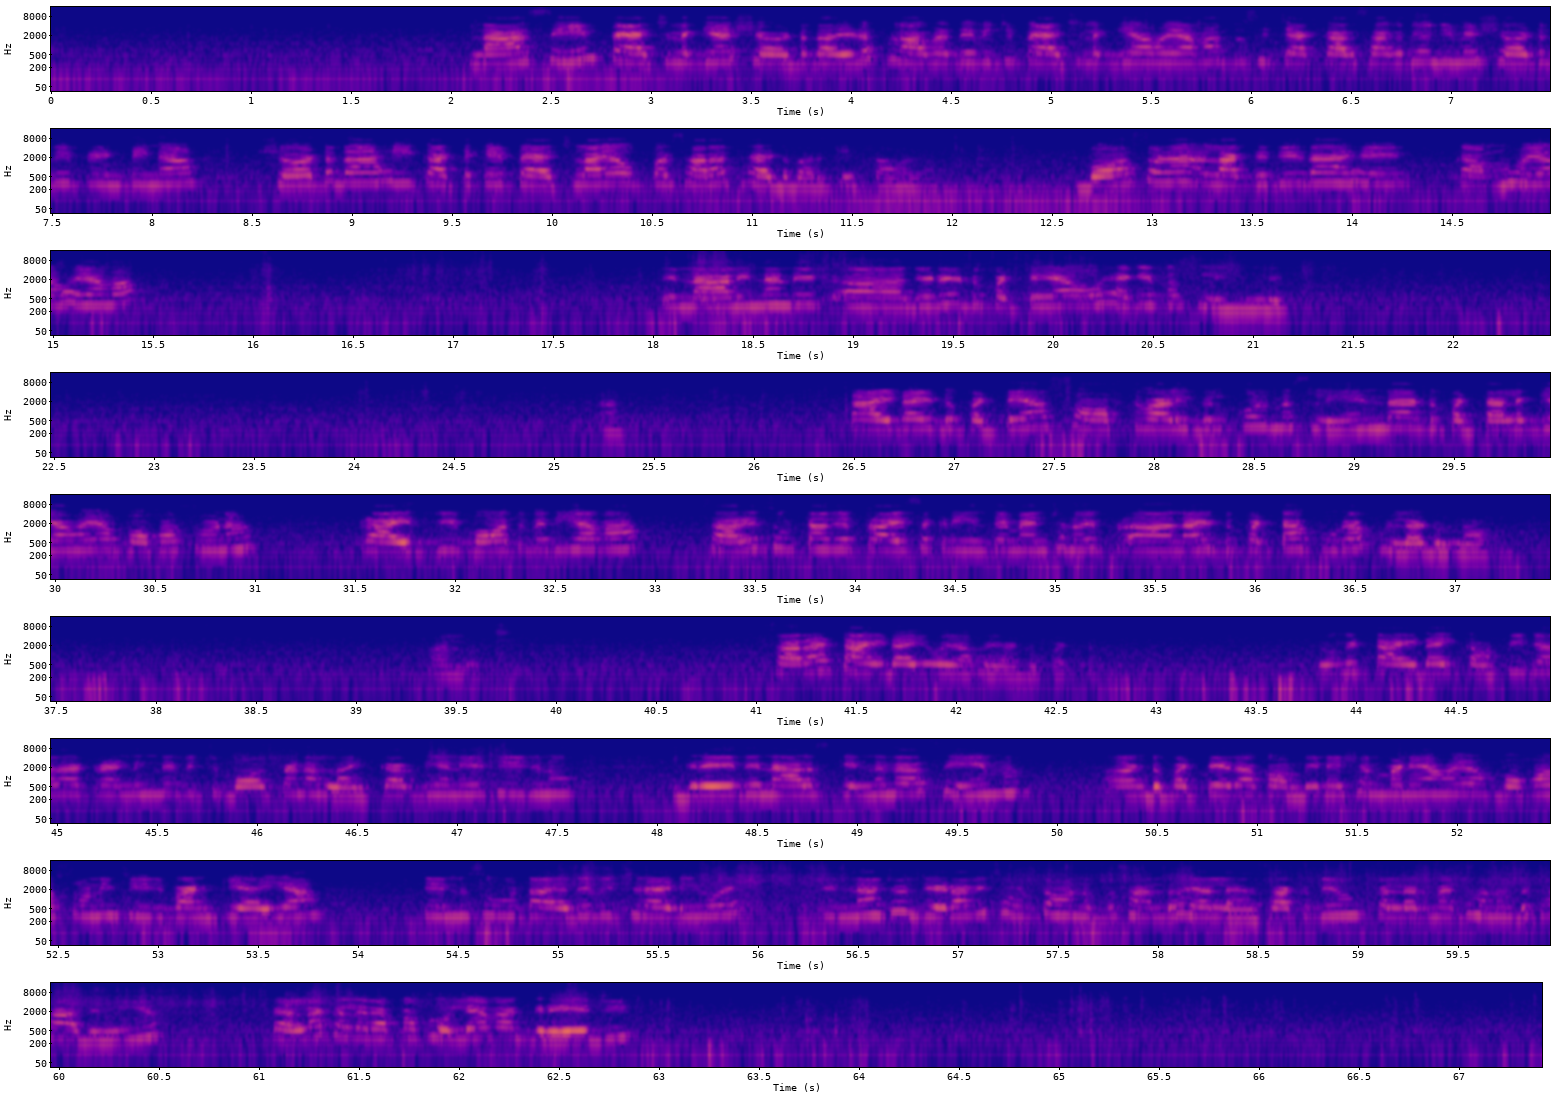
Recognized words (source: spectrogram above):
ਨਾਲ ਸੇਮ ਪੈਚ ਲੱਗਿਆ ਸ਼ਰਟ ਦਾ, ਜਿਹੜਾ ਫਲਾਵਰ ਦੇ ਵਿੱਚ ਪੈਚ ਲੱਗਿਆ ਹੋਇਆ ਵਾ, ਤੁਸੀਂ ਚੈੱਕ ਕਰ ਸਕਦੇ ਹੋ, ਜਿਵੇਂ ਸ਼ਰਟ ਦੀ ਪ੍ਰਿੰਟਿੰਗ ਆ ਸ਼ਰਟ ਦਾ ਹੀ ਕੱਟ ਕੇ ਪੈਚ ਲਾਇਆ, ਉੱਪਰ ਸਾਰਾ ਥ੍ਰੈਡ ਵਰਕ ਕੀਤਾ ਹੋਇਆ। ਬਹੁਤ ਸੋਹਣਾ ਅਲੱਗ ਜਿਹਦਾ ਇਹ ਕੰਮ ਹੋਇਆ ਹੋਇਆ ਵਾ। ਤੇ ਨਾਲ ਇਹਨਾਂ ਦੇ ਜਿਹੜੇ ਦੁਪੱਟੇ ਆ, ਉਹ ਹੈਗੇ ਮਸਲੀਨ ਦੇ। ਟਾਈ ਡਾਈ ਦੁਪੱਟੇ ਆ ਸੌਫਟ ਵਾਲੀ, ਬਿਲਕੁਲ ਮਸਲੀਨ ਦਾ ਦੁਪੱਟਾ ਲੱਗਿਆ ਹੋਇਆ, ਬਹੁਤ ਸੋਹਣਾ। ਪ੍ਰਾਈਸ ਵੀ ਬਹੁਤ ਵਧੀਆ ਵਾ। ਸਾਰੇ ਸੂਟਾਂ ਦੇ ਪ੍ਰਾਈਸ ਸਕਰੀਨ ਤੇ ਮੈਂਸ਼ਨ ਹੋਏ ਪ੍ਰ- ਨਾਲ ਦੁਪੱਟਾ ਪੂਰਾ ਖੁੱਲਾ ਡੁੱਲਾ ਵਾ। ਆ ਲਓ ਜੀ। ਸਾਰਾ ਟਾਈ ਡਾਈ ਹੋਇਆ ਹੋਇਆ ਦੁਪੱਟਾ। ਕਿਉਂਕਿ ਟਾਈ ਡਾਈ ਕਾਫੀ ਜ਼ਿਆਦਾ ਟ੍ਰੈਂਡਿੰਗ ਦੇ ਵਿੱਚ ਬਹੁਤ ਭੈਣਾਂ ਲਾਈਕ ਕਰਦੀਆਂ ਨੇ ਇਹ ਚੀਜ਼ ਨੂੰ। ਗ੍ਰੇ ਦੇ ਨਾਲ ਸਕਿਨ ਦਾ ਸੇਮ ਦੁਪੱਟੇ ਦਾ ਕੰਬੀਨੇਸ਼ਨ ਬਣਿਆ ਹੋਇਆ। ਬਹੁਤ ਸੋਹਣੀ ਚੀਜ਼ ਬਣ ਕੇ ਆਈ ਆ। ਤਿੰਨ ਸੂਟ ਆ ਇਹਦੇ ਵਿੱਚ ਰੈਡੀ ਹੋਏ। ਤਿੰਨਾਂ ਚੋਂ ਜਿਹੜਾ ਵੀ ਸੂਟ ਤੁਹਾਨੂੰ ਪਸੰਦ ਹੋਇਆ ਲੈ ਸਕਦੇ ਹੋ। ਕਲਰ ਮੈਂ ਤੁਹਾਨੂੰ ਦਿਖਾ ਦਿੰਨੀ ਆ। ਪਹਿਲਾ ਕਲਰ ਆਪਾਂ ਖੋਲਿਆ ਵਾ ਗ੍ਰੇ ਜੀ।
